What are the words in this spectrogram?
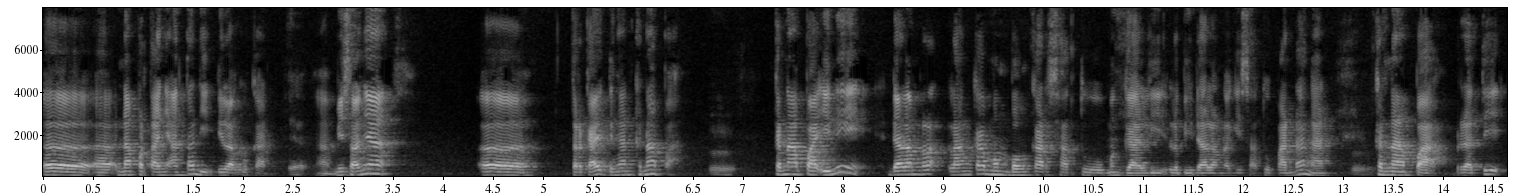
uh, uh, enam pertanyaan tadi dilakukan. Yeah. Nah, misalnya uh, terkait dengan kenapa. Kenapa ini dalam langkah membongkar satu, menggali lebih dalam lagi satu pandangan. Hmm. Kenapa? Berarti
